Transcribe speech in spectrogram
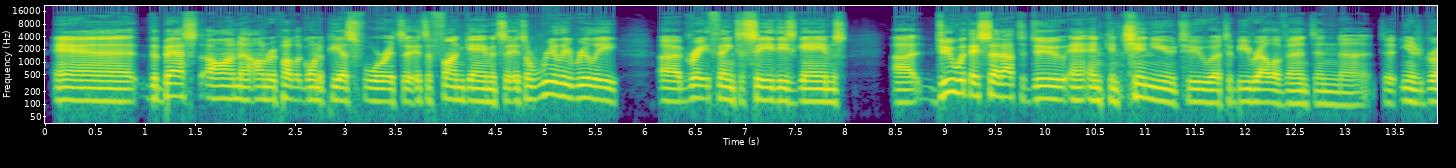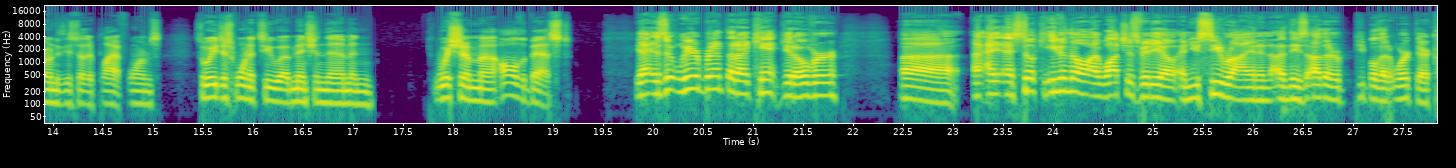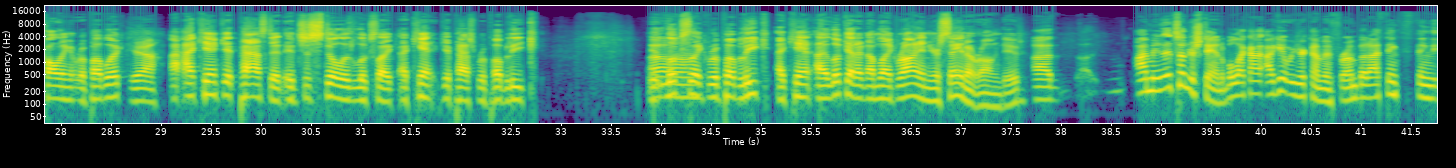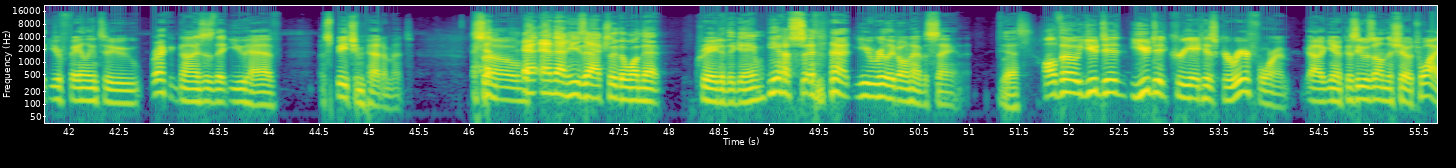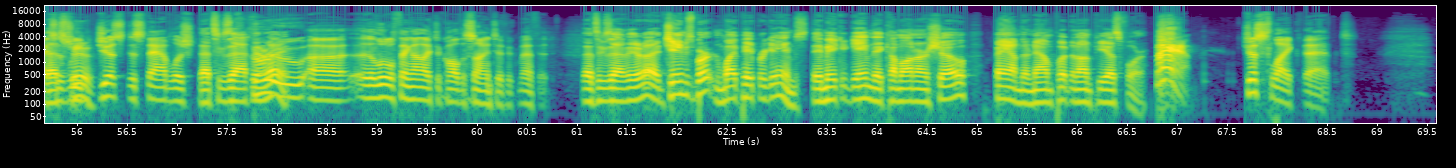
and the best on uh, on Republic going to PS4. It's a it's a fun game. It's a, it's a really really uh, great thing to see these games uh, do what they set out to do and, and continue to to be relevant and to you know to grow into these other platforms. So we just wanted to mention them and wish them all the best. Yeah, is it weird, Brent, that I can't get over? Uh, I, I still, even though I watch this video and you see Ryan and, and these other people that work there calling it Republic, Yeah. I, I can't get past it. It just still it looks like I can't get past Republique. It looks Um, like Republique. I can't. I look at it and I'm like, Ryan, you're saying it wrong, dude. Uh, I mean, it's understandable. Like, I, I get where you're coming from, but I think the thing that you're failing to recognize is that you have a speech impediment. So, and, and that he's actually the one that created the game. yes, and that you really don't have a say in it. Yes. Although you did, you did create his career for him. Uh, you know, because he was on the show twice, That's as we true. just established That's exactly right. through uh, a little thing I like to call the scientific method. That's exactly right. James Burton, White Paper Games. They make a game, they come on our show, bam, they're now putting it on PS4. Bam! Just like that.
